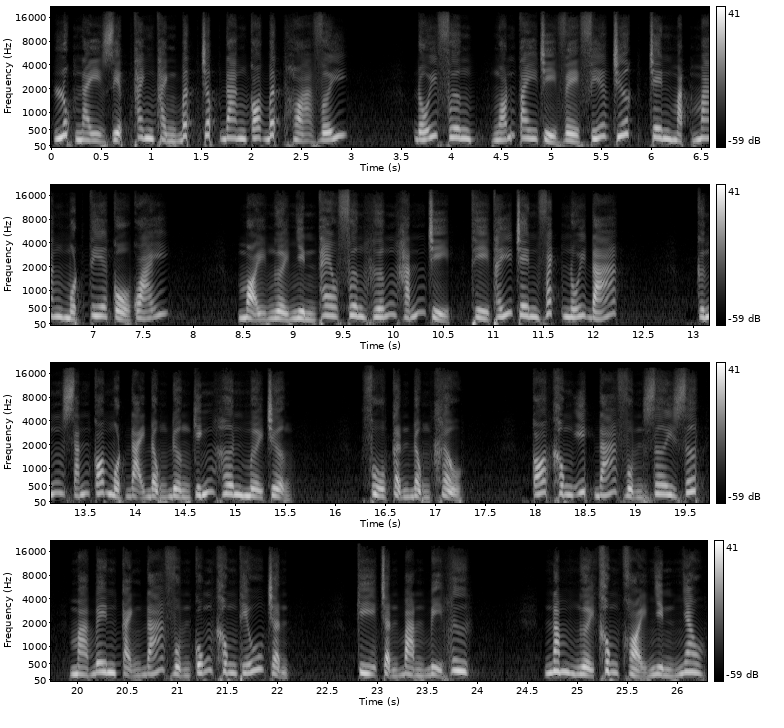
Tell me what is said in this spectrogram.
Lúc này Diệp Thanh Thành bất chấp đang có bất hòa với. Đối phương, ngón tay chỉ về phía trước, trên mặt mang một tia cổ quái. Mọi người nhìn theo phương hướng hắn chỉ, thì thấy trên vách núi đá. Cứng rắn có một đại động đường kính hơn 10 trượng. Phủ cận động khẩu. Có không ít đá vụn rơi rớt. Mà bên cạnh đá vụn cũng không thiếu trận. Kỳ trận bàn bị hư. Năm người không khỏi nhìn nhau.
